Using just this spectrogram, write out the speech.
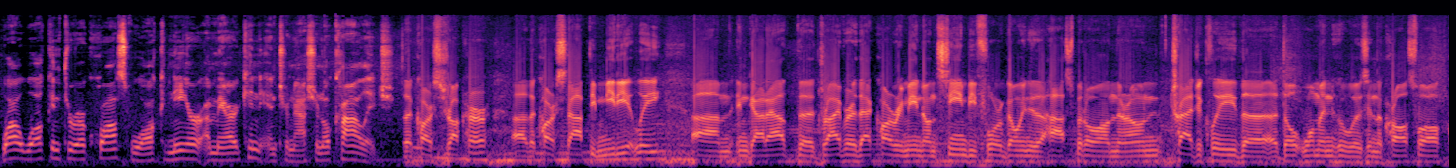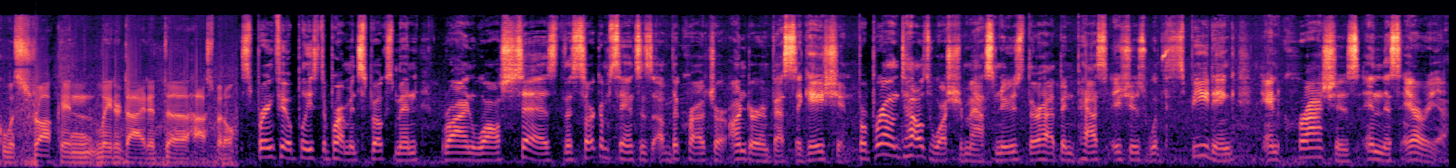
while walking through a crosswalk near American International College. The car struck her. Uh, the car stopped immediately um, and got out. The driver of that car remained on scene before going to the hospital on their own. Tragically, the adult woman who was in the crosswalk was struck and later died at the hospital. Springfield Police Department spokesman Ryan Walsh says the circumstances of the crash are under investigation. But Brown tells Western Mass News there have been past issues with speeding and crashes in this area.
